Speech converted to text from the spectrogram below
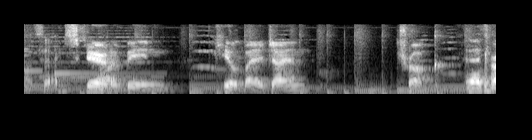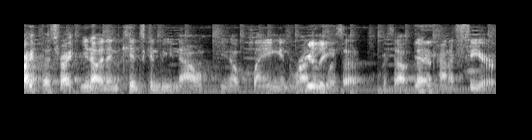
Let's say Scared of being killed by a giant truck. That's right. That's right. You know, and then kids can be now, you know, playing and running Really? with a, without that Yeah. kind of fear.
